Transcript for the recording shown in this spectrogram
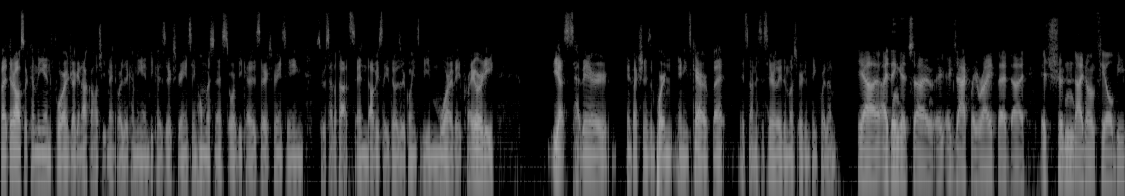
But they're also coming in for drug and alcohol treatment, or they're coming in because they're experiencing homelessness, or because they're experiencing suicidal thoughts, and obviously those are going to be more of a priority. Yes, their infection is important and needs care, but it's not necessarily the most urgent thing for them. Yeah, I think it's uh, exactly right that uh, it shouldn't, I don't feel, be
